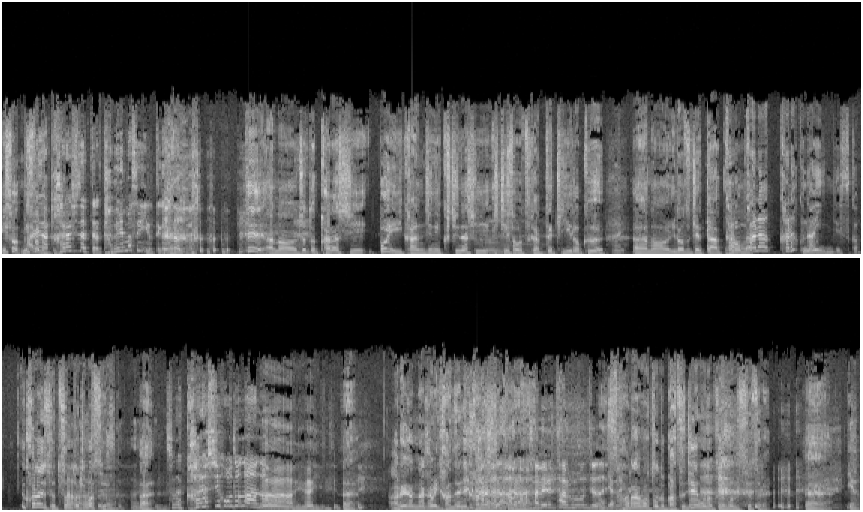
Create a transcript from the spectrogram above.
味噌味あれがからしだったら食べれませんよって感じ であのちょっとからしっぽい感じに口なし色素を使って黄色く、あの色づけたか衣。辛辛くないんですか？辛いですよ。ツンときますよ。ははい。い、そんなからしほどのあのはいはい。ええあれが中身完全にからしだったらね 食べる食べ物じゃない。ですそれはもうちょっと罰ゲームの食い物ですよそれ。ええ。いや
